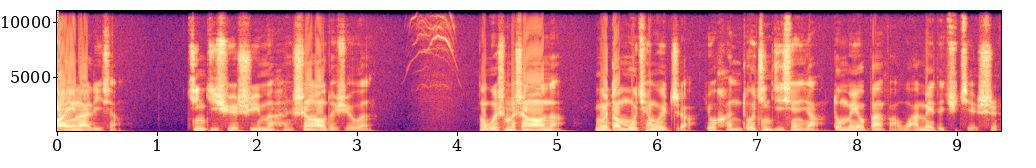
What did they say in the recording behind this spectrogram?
欢迎来理想。经济学是一门很深奥的学问。那为什么深奥呢？因为到目前为止啊，有很多经济现象都没有办法完美的去解释。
